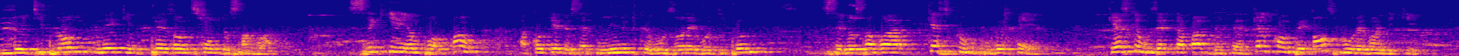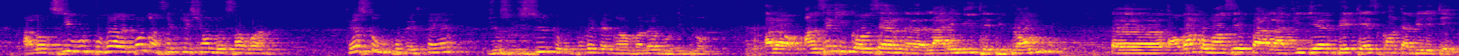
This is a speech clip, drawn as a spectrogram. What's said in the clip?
Le diplôme n'est qu'une présomption de savoir. Ce qui est important, à côté de cette minute que vous aurez vos diplômes, c'est de savoir qu'est-ce que vous pouvez faire, qu'est-ce que vous êtes capable de faire, quelles compétences vous revendiquez? Alors si vous pouvez répondre à cette question de savoir qu'est-ce que vous pouvez faire, je suis sûr que vous pouvez mettre en valeur vos diplômes. Alors, en ce qui concerne la remise des diplômes, euh, on va commencer par la filière BTS comptabilité.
